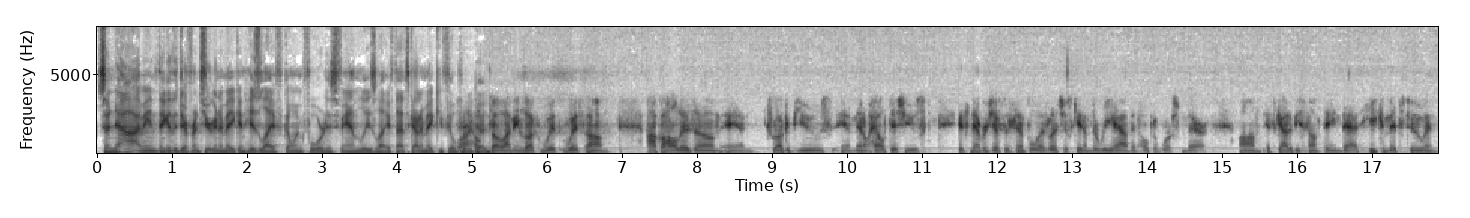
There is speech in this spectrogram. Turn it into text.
So now, I mean, think of the difference you're going to make in his life going forward, his family's life. That's got to make you feel well, pretty I good. So, I mean, look, with with um, alcoholism and drug abuse and mental health issues, it's never just as simple as let's just get him to rehab and hope it works from there. Um, it's got to be something that he commits to, and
